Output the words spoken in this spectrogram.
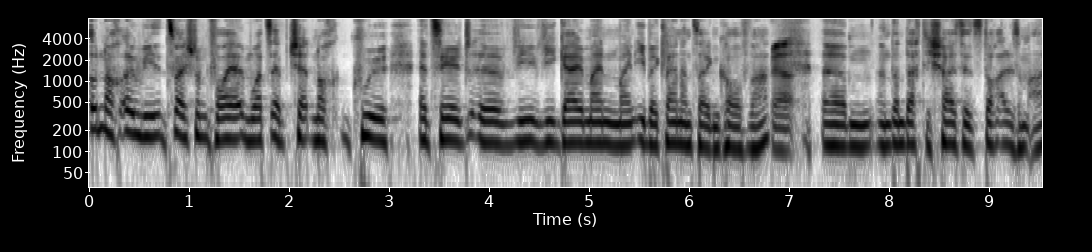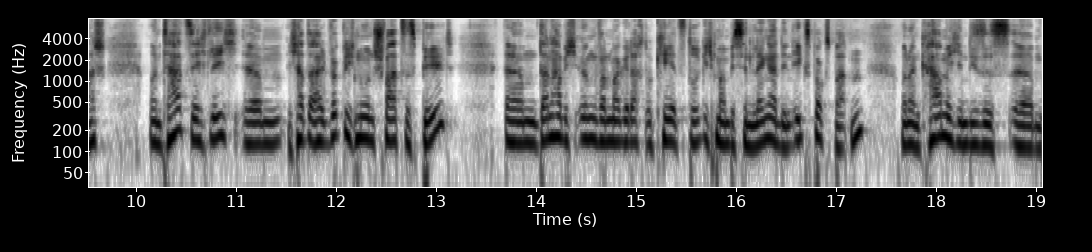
Und noch irgendwie zwei Stunden vorher im WhatsApp-Chat noch cool erzählt, äh, wie, wie geil mein, mein eBay-Kleinanzeigenkauf war. Ja. Ähm, und dann dachte ich, scheiße, jetzt doch alles im Arsch. Und tatsächlich, ähm, ich hatte halt wirklich nur ein schwarzes Bild. Ähm, dann habe ich irgendwann mal gedacht, okay, jetzt drücke ich mal ein bisschen länger den Xbox-Button. Und dann kam ich in dieses ähm,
